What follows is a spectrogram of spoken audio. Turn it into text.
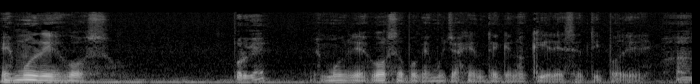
Es muy riesgoso. ¿Por qué? Es muy riesgoso porque hay mucha gente que no quiere ese tipo de, Ah,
